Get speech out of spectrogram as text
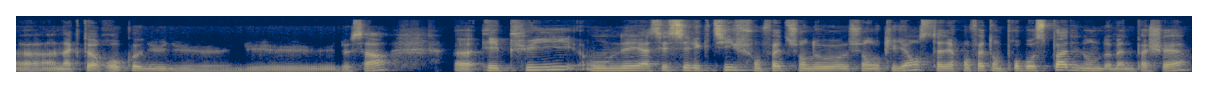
un, acteur reconnu du, de ça. Euh, et puis, on est assez sélectif en fait sur nos, sur nos clients, c'est-à-dire qu'en fait, on ne propose pas des noms de domaine pas chers.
